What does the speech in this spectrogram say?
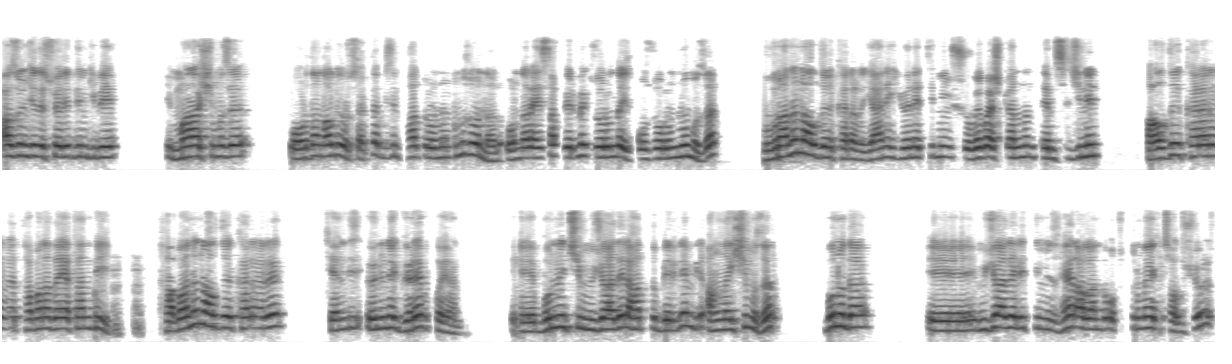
az önce de söylediğim gibi maaşımızı oradan alıyorsak da bizim patronumuz onlar. Onlara hesap vermek zorundayız. O zorunluluğumuz var. Buranın aldığı kararı yani yönetimin, şube başkanının, temsilcinin aldığı kararı tabana dayatan değil. Tabanın aldığı kararı kendi önüne görev koyan, e, bunun için mücadele hattı belirleyen bir anlayışımız var. Bunu da e, mücadele ettiğimiz her alanda oturtmaya çalışıyoruz.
